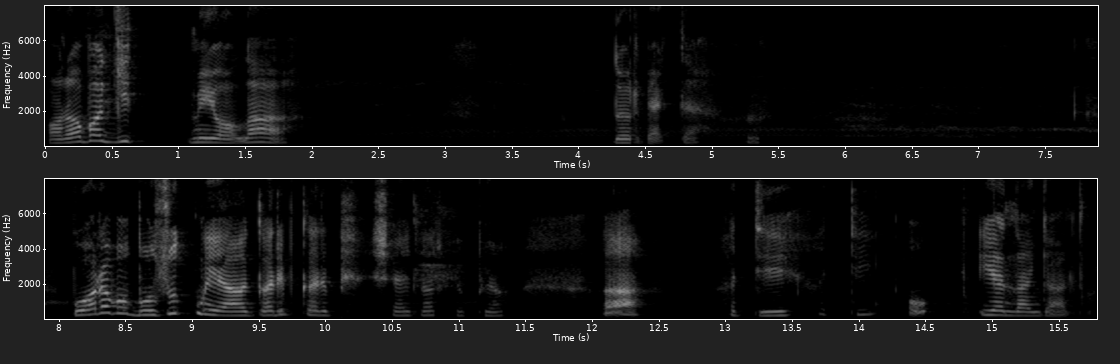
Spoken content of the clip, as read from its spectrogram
Araba gitmiyor la. Dur bekle. Bu araba bozuk mu ya? Garip garip şeyler yapıyor. Ha, hadi hadi. Hop yeniden geldim.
